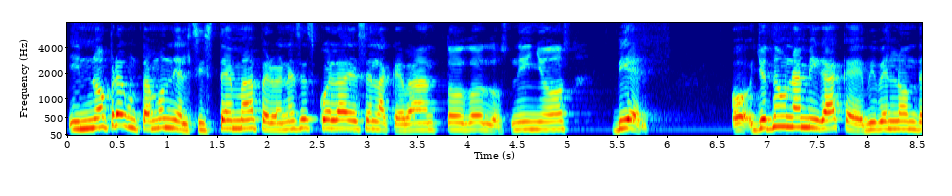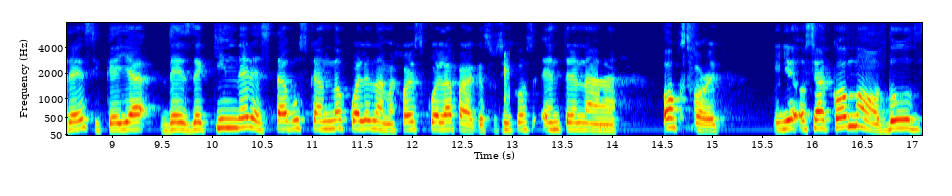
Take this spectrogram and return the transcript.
y no preguntamos ni el sistema, pero en esa escuela es en la que van todos los niños, bien. yo tengo una amiga que vive en Londres y que ella desde kinder está buscando cuál es la mejor escuela para que sus hijos entren a Oxford. Y yo, o sea, ¿cómo? Dude,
